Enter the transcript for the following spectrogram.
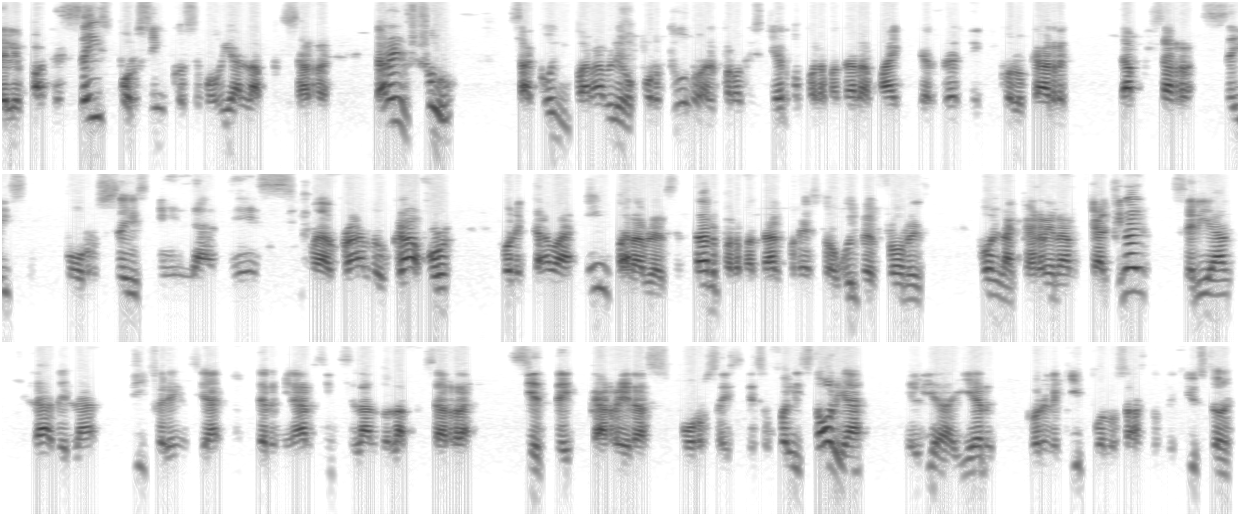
del empate. 6 por 5 se movía la pizarra. Darren Fu sacó imparable oportuno al prado izquierdo para mandar a Mike Gertrude y colocar la pizarra 6 por 6 en la décima. Brandon Crawford conectaba imparable al sentar para mandar con esto a Wilber Flores con la carrera que al final sería la de la diferencia y terminar cincelando la pizarra siete carreras por seis. Eso fue la historia el día de ayer con el equipo de los Astros de Houston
